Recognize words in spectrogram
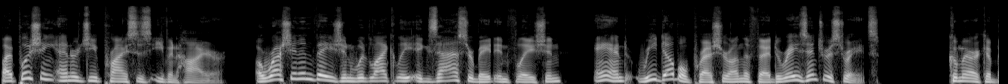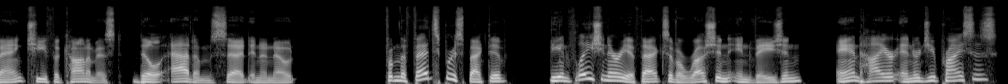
By pushing energy prices even higher, a Russian invasion would likely exacerbate inflation and redouble pressure on the Fed to raise interest rates. Comerica Bank chief economist Bill Adams said in a note From the Fed's perspective, the inflationary effects of a Russian invasion and higher energy prices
